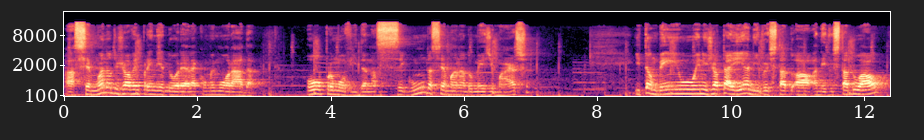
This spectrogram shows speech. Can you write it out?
a Semana do Jovem Empreendedor, ela é comemorada ou promovida na segunda semana do mês de março. E também o NJE a nível, estadual, a nível estadual,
